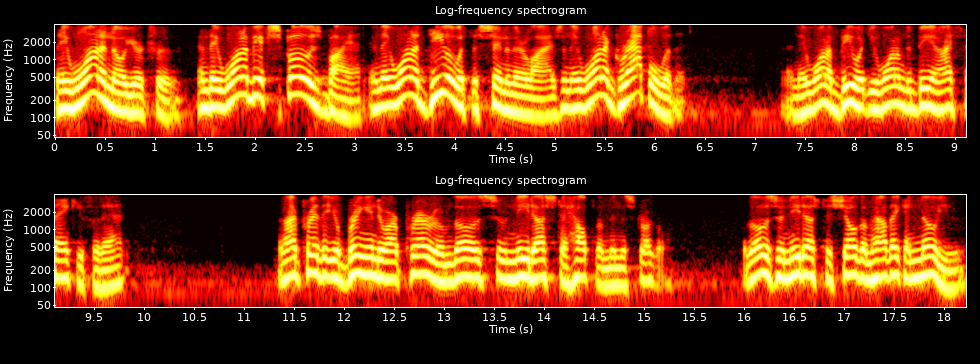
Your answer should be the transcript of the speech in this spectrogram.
They want to know your truth, and they want to be exposed by it, and they want to deal with the sin in their lives, and they want to grapple with it, and they want to be what you want them to be, and I thank you for that. And I pray that you'll bring into our prayer room those who need us to help them in the struggle, those who need us to show them how they can know you,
